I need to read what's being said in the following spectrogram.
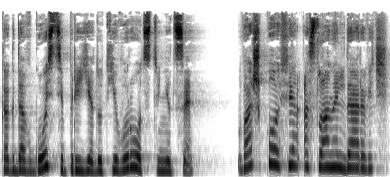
когда в гости приедут его родственницы? «Ваш кофе, Аслан Эльдарович!»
